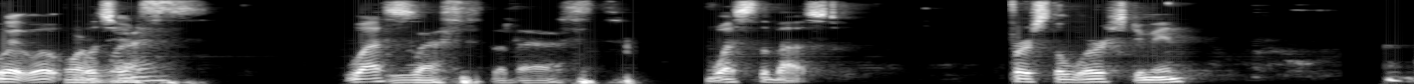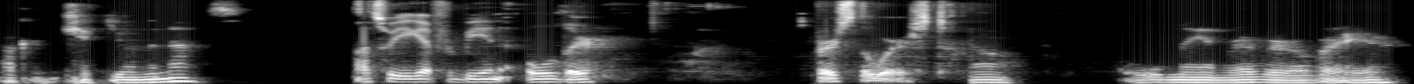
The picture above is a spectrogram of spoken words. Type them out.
Wait, what, what's your name? Wes. Wes. Wes the best. Wes the best. First the worst. You mean? I'll fucking kick you in the nuts. That's what you get for being older. First the worst. Oh. Old man River over here.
